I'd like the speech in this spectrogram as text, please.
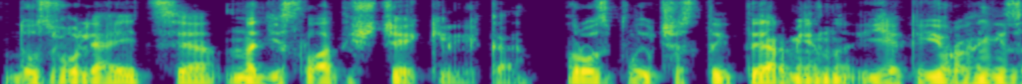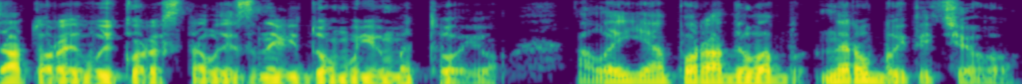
Дозволяється надіслати ще кілька розпливчастий термін, який організатори використали з невідомою метою, але я порадила б не робити цього.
